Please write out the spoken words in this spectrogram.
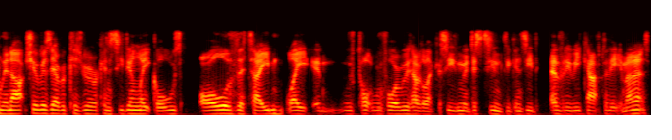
when archie was there because we were conceding late goals all of the time like we've talked before we'd have like a season we just seemed to concede every week after 80 minutes.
